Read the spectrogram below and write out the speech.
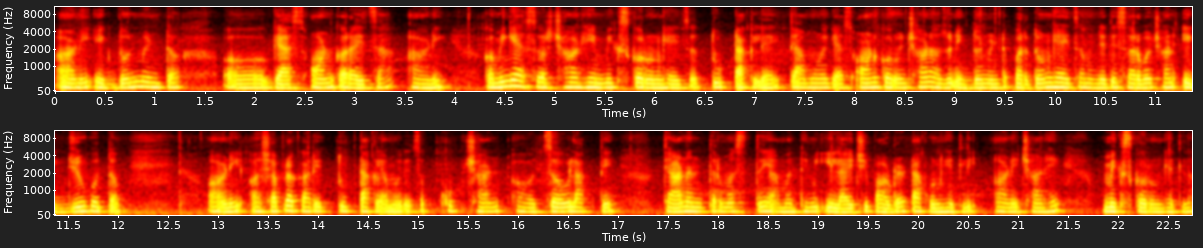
आणि एक दोन मिनटं गॅस ऑन करायचा आणि कमी गॅसवर छान हे मिक्स करून घ्यायचं. तूप टाकले आहे त्यामुळे गॅस ऑन करून छान अजून एक दोन मिनटं परतवून घ्यायचं म्हणजे ते सर्व छान एकजीव होतं. आणि अशा प्रकारे तूप टाकल्यामुळे त्याचं खूप छान चव लागते. त्यानंतर मस्त यामध्ये मी इलायची पावडर टाकून घेतली आणि छान हे मिक्स करून घेतलं.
